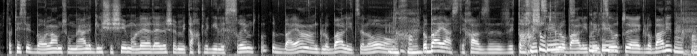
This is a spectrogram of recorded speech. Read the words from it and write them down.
הסטטיסטית בעולם שהוא מעל לגיל 60 עולה על אלה שהם מתחת לגיל 20 זאת אומרת, זו בעיה גלובלית זה לא נכון. לא בעיה סליחה זה, זה התרחשות מציאות, גלובלית בדיוק. מציאות אה, גלובלית נכון.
